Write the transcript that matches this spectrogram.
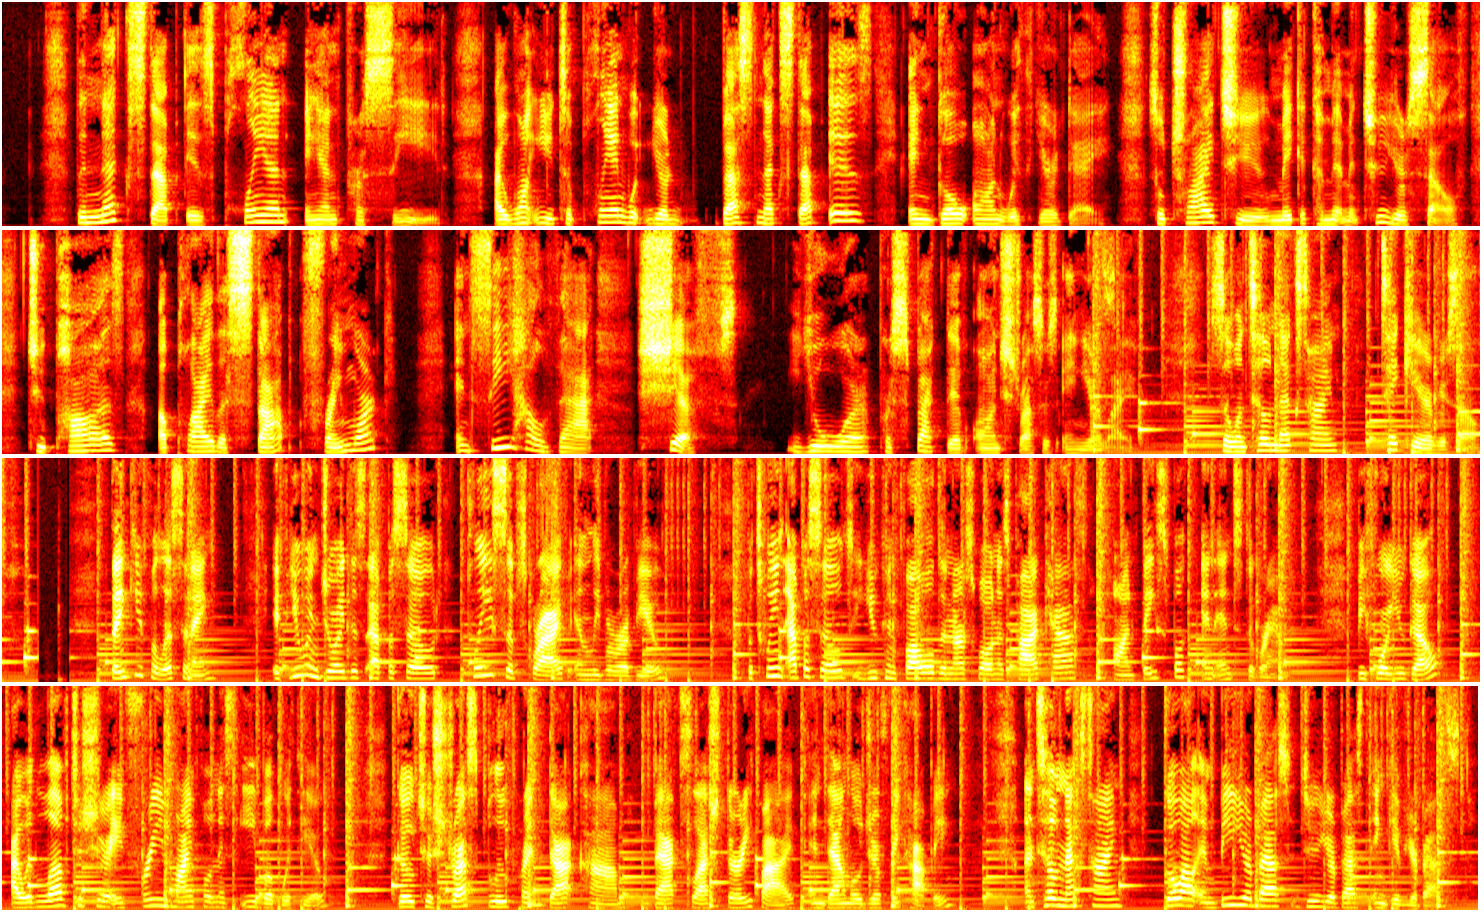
The next step is plan and proceed. I want you to plan what your best next step is and go on with your day. So try to make a commitment to yourself to pause, apply the stop framework, and see how that shifts your perspective on stressors in your life. So until next time, take care of yourself. Thank you for listening. If you enjoyed this episode, please subscribe and leave a review. Between episodes, you can follow the Nurse Wellness Podcast on Facebook and Instagram. Before you go, I would love to share a free mindfulness ebook with you. Go to stressblueprint.com backslash 35 and download your free copy. Until next time, go out and be your best, do your best, and give your best.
